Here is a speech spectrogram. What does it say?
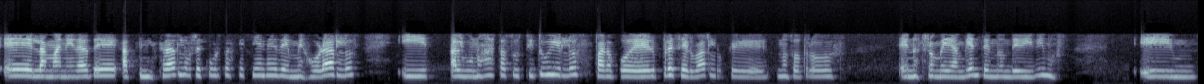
eh, la manera de administrar los recursos que tiene, de mejorarlos y algunos hasta sustituirlos para poder preservar lo que nosotros en nuestro medio ambiente en donde vivimos. Y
